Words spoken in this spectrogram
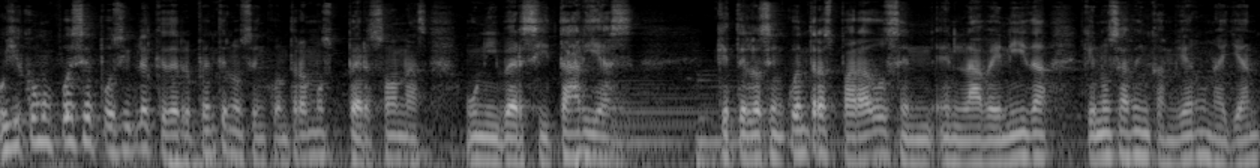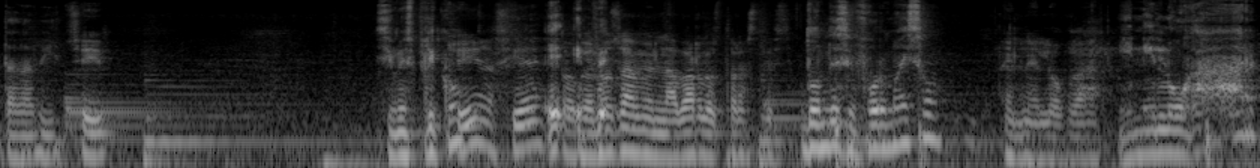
oye, ¿cómo puede ser posible que de repente nos encontramos personas universitarias que te los encuentras parados en, en la avenida que no saben cambiar una llanta, David? Sí, ¿Sí me explico? sí, así es. Eh, o que eh, no saben lavar los trastes ¿Dónde se forma eso? En el hogar. en el hogar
